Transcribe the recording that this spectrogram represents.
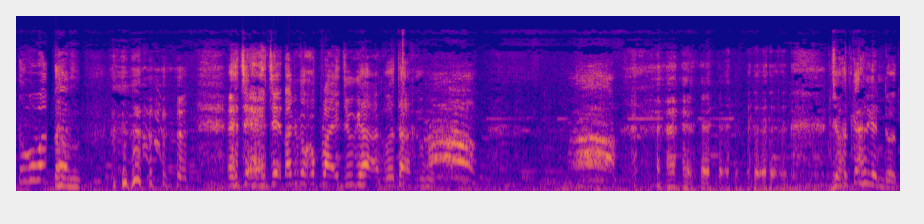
Tunggu bang. ecek ecek tapi kok keplai juga anggotaku. Jahat kali kan Dot.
